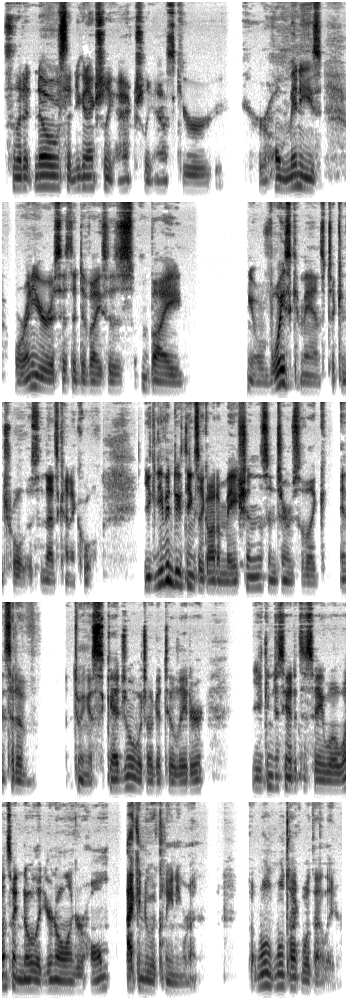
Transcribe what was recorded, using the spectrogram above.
so that it knows that you can actually actually ask your your home minis or any of your assisted devices by you know voice commands to control this and that's kind of cool you can even do things like automations in terms of like instead of doing a schedule which i'll get to later you can just get it to say well once i know that you're no longer home i can do a cleaning run but we'll, we'll talk about that later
